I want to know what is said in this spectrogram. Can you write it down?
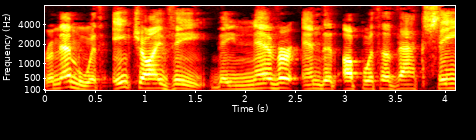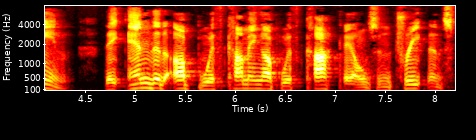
Remember, with HIV, they never ended up with a vaccine. They ended up with coming up with cocktails and treatments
